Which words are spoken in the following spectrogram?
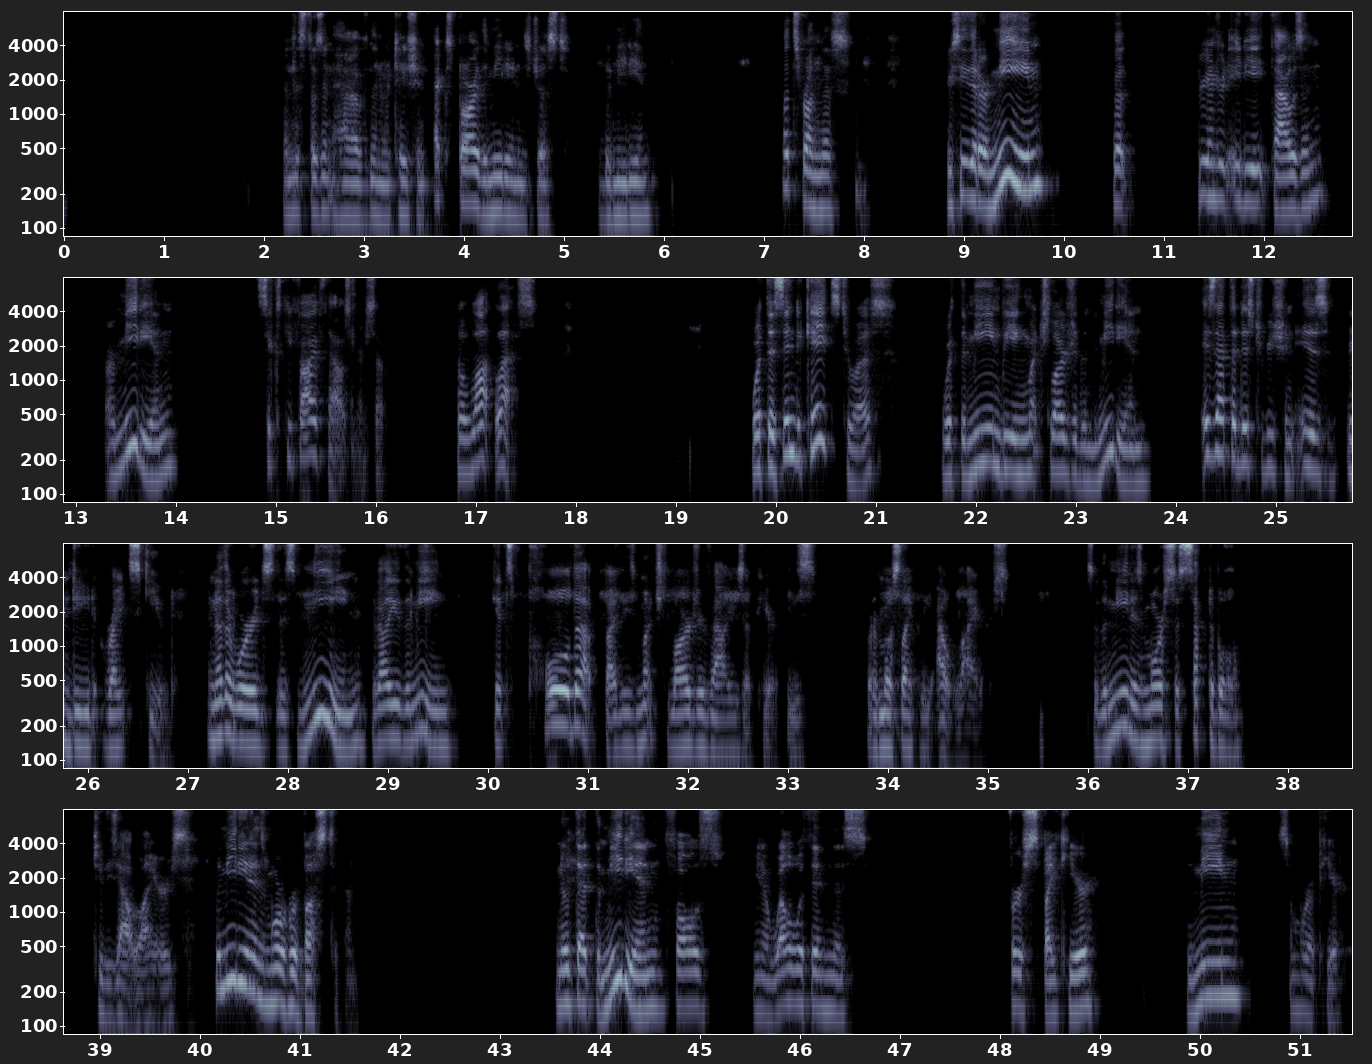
And this doesn't have the notation x bar. The median is just the median. Let's run this. We see that our mean, got 388,000. Our median, sixty-five thousand or so. So A lot less. What this indicates to us, with the mean being much larger than the median, is that the distribution is indeed right skewed. In other words, this mean, the value of the mean, gets pulled up by these much larger values up here, these what are most likely outliers. So the mean is more susceptible to these outliers. The median is more robust to them. Note that the median falls, you know, well within this first spike here. The mean somewhere up here.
